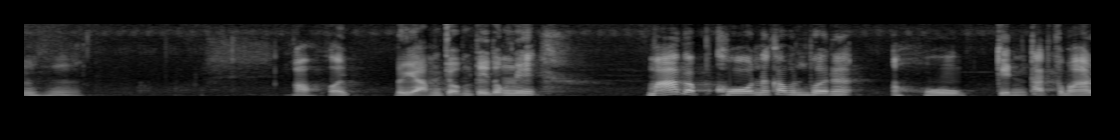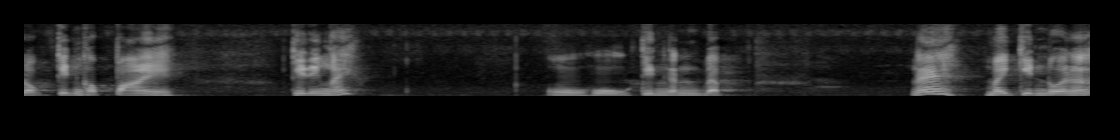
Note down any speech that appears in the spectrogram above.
อือหือเอาเขาพยายามโจมตีตรงนี้ม้ากับโคนนะครับเพื่อนๆนะโอ้โหกินตัดเข้ามาแล้วกินเข้าไป กินอีกไหม โอ้โห กินกันแบบแน่ไม่กินด้วยนะ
